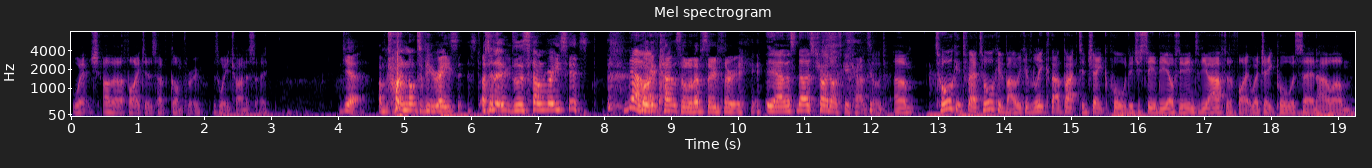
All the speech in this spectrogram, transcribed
which other fighters have gone through. Is what you're trying to say. yeah. I'm trying not to be racist. I don't know. Does it sound racist? No, We'll get cancelled on episode three. Yeah, let's no, let's try not to get cancelled. Um, talking fair, talking about, we could link that back to Jake Paul. Did you see the obviously the interview after the fight where Jake Paul was saying how um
